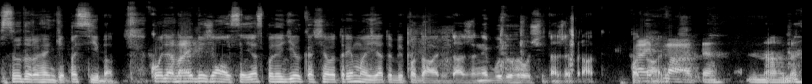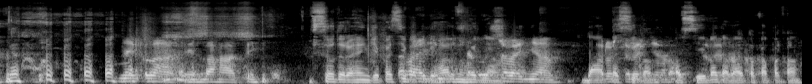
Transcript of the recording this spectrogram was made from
Все, дорогеньке, спасибо. Коля, Давай. не обіжайся, я з понеділка ще отримаю, я тобі подарю даже, не буду гроші даже брати. Хай плати. Не надо. Не плати, багатий. Все, дорогеньке, спасибо Давай, тобі, гарного дня. Дня. Да, Хорошого спасибо. дня. Спасибо, давай, пока-пока.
